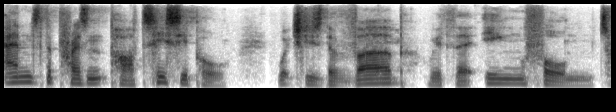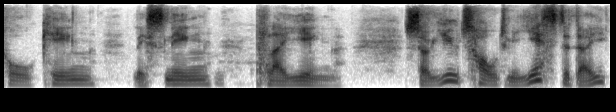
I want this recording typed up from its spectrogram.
and the present participle, which is the verb with the ing form, talking, listening, playing. So you told me yesterday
